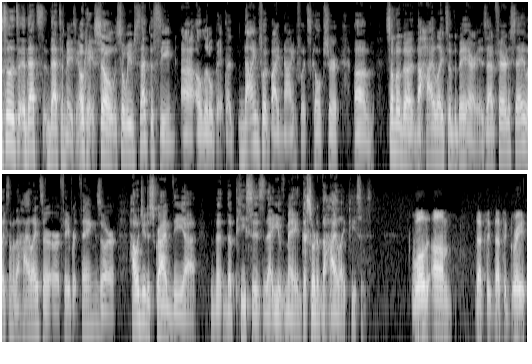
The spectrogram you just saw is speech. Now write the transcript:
so it's, that's that's amazing. Okay, so so we've set the scene uh, a little bit. That nine foot by nine foot sculpture of some of the the highlights of the Bay Area. Is that fair to say? Like some of the highlights or, or favorite things, or how would you describe the uh, the the pieces that you've made? The sort of the highlight pieces. Well, um, that's a that's a great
